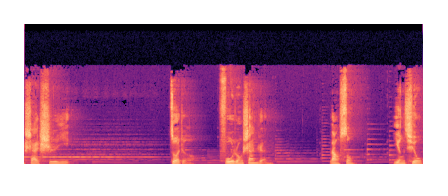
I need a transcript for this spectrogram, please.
晒诗意，作者：芙蓉山人，朗诵：迎秋。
